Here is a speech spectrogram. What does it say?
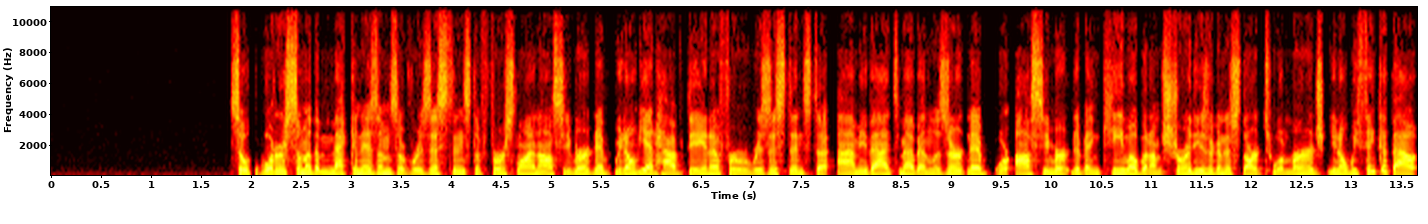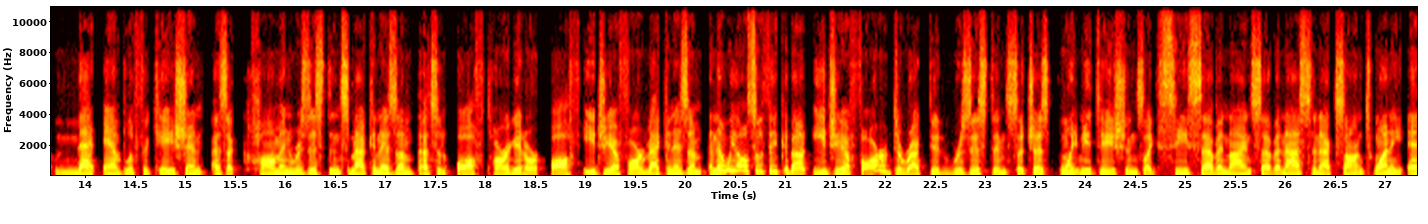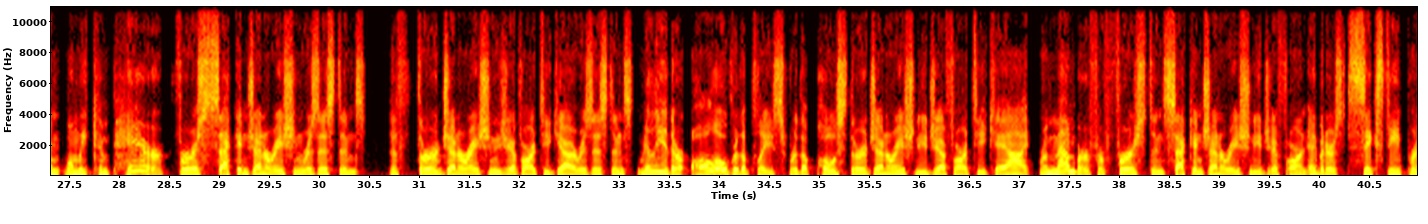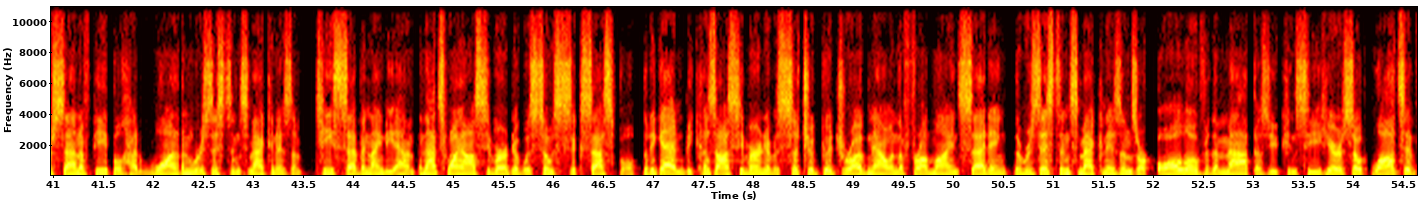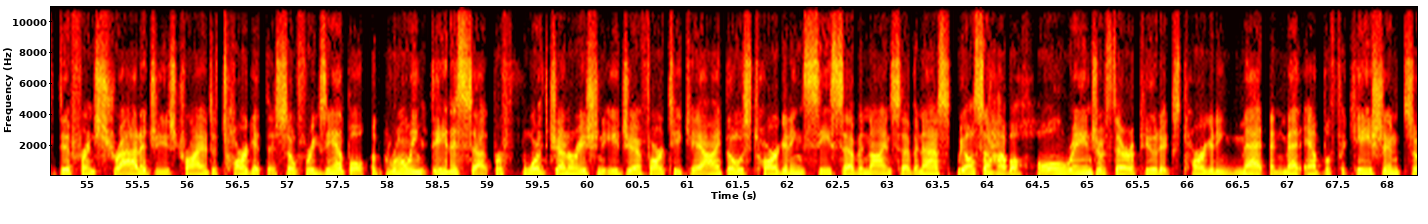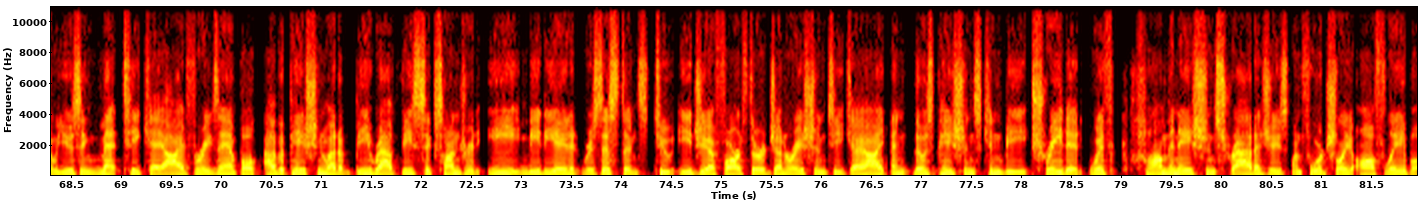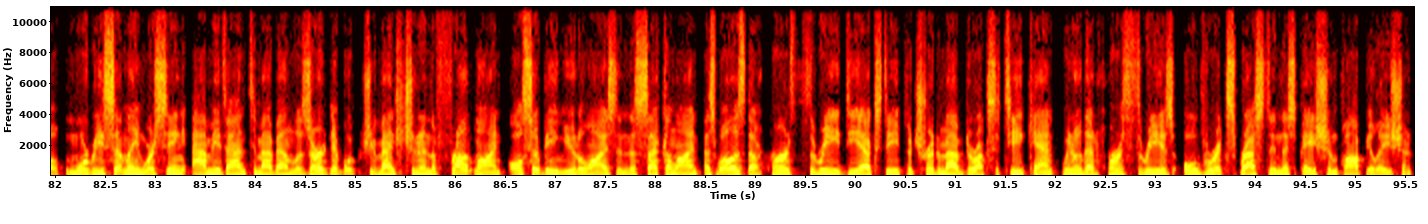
So, what are some of the mechanisms of resistance to first line osimertinib? We don't yet have data for resistance to amivantamab and lazertinib or osimertinib and chemo, but I'm sure these are going to start to emerge. You know, we think about MET amplification as a common resistance mechanism. That's an off target or off EGFR mechanism. And then we also think about EGFR directed resistance, such as point mutations like C797S and exon 20. And when we compare first, second generation resistance the third generation EGFR TKI resistance, really they're all over the place for the post third generation EGFR TKI. Remember, for first and second generation EGFR inhibitors, 60% of people had one resistance mechanism, T790M. And that's why osimertinib was so successful. But again, because osimertinib is such a good drug now in the frontline setting, the resistance mechanisms are all over the map, as you can see here. So lots of different strategies trying to target this. So, for example, a growing data set for fourth generation EGFR EGFR TKI, those targeting C797S. We also have a whole range of therapeutics targeting MET and MET amplification. So using MET TKI, for example, I have a patient who had a BRAF V600E mediated resistance to EGFR third generation TKI, and those patients can be treated with combination strategies, unfortunately off label. More recently, we're seeing amivantamab and lazertinib, which you mentioned in the front line, also being utilized in the second line, as well as the HER3 DXd patritumab deruxtecan, we know that HER3 is overexpressed in this patient population.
